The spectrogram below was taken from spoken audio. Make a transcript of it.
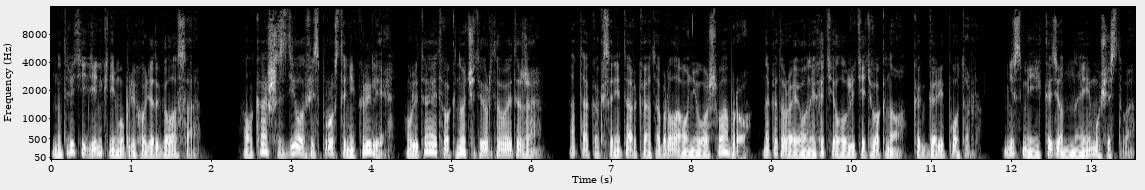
на третий день к нему приходят голоса. Алкаш, сделав из простыни крылья, улетает в окно четвертого этажа. А так как санитарка отобрала у него швабру, на которой он и хотел улететь в окно, как Гарри Поттер, не смей казенное имущество,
